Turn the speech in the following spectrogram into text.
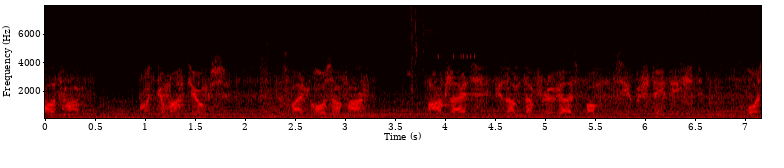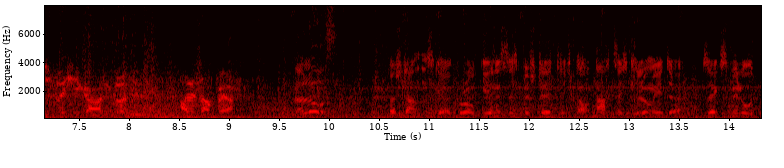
gebaut haben. Gut gemacht, Jungs. Das war ein großer Fang. Arclight, gesamter Flügel als Bombenziel bestätigt. Großflächiger Angriff. Alles abwerfen. Na los! Verstanden, Scarecrow. Genesis bestätigt. Noch 80 Kilometer. Sechs Minuten.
